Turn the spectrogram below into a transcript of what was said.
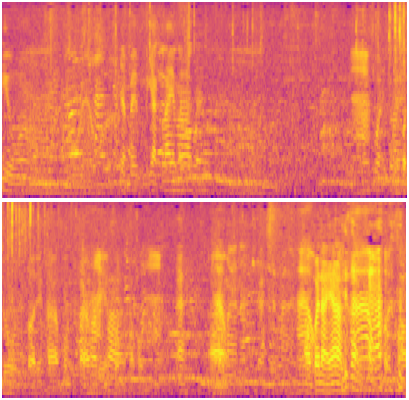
หิวอะอยากไปอยากไล่มากเลยไม่ควรทุกคนดูสวัสดีครับผมข้าวเย็นครับผมอะอ้าวมานะเดี๋ยวฉันมาเอาไปไหนอะไปสั่งข้าวเอา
